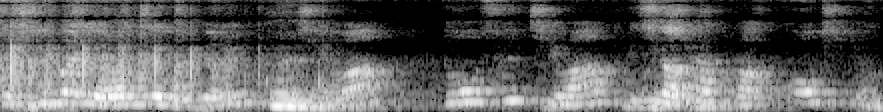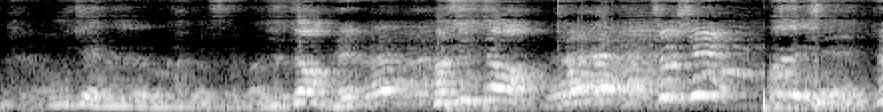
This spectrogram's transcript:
또 지금까지 여러분들의 목표를 네. 구체화 또 수치화 그리고 시각화. 시각화 꼭 시켜놓으세요. 우주 에너지를 가져왔으는 거 아셨죠? 네. 할 수 있죠? 즉시 반드시! 저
